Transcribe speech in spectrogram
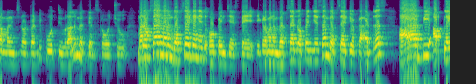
సంబంధించినటువంటి పూర్తి వివరాలు మీరు తెలుసుకోవచ్చు. మరి ఒకసారి మనం వెబ్సైట్ అనేది ఓపెన్ చేస్తే ఇక్కడ మనం వెబ్సైట్ ఓపెన్ చేసాం. వెబ్సైట్ యొక్క address RRB apply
